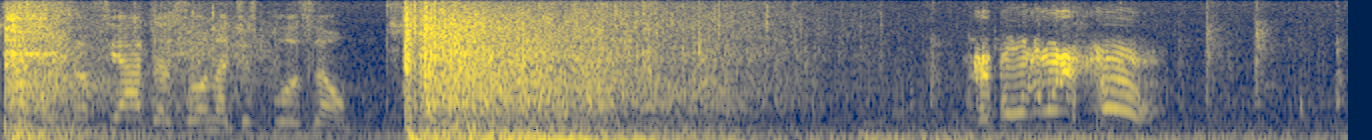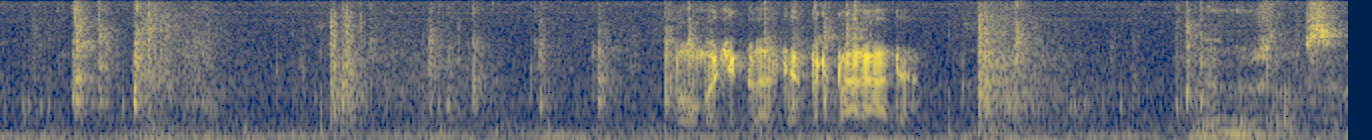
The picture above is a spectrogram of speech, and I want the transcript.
Distanciada zona de explosão. Repondo munição! Bomba de cluster preparada. Vamos lá, pessoal.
